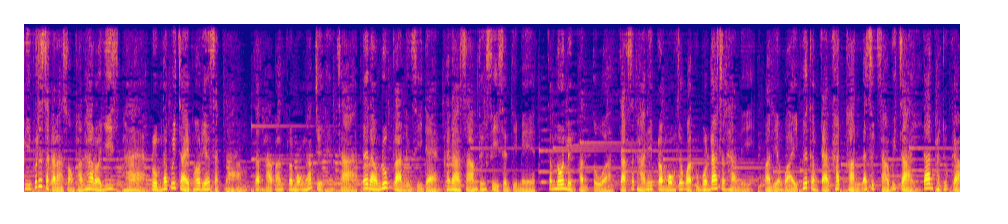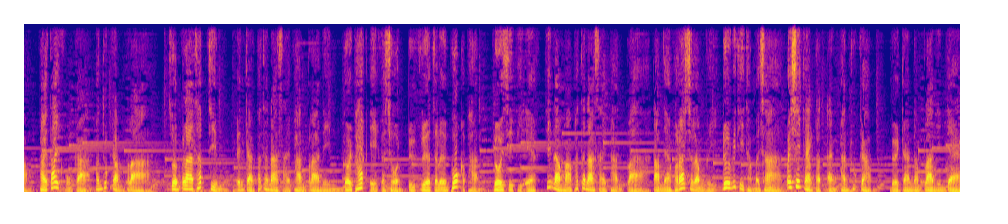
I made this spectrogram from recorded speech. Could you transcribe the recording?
ปีพุทธศักราช 2525 กลุ่มนักวิจัยเพาะเลี้ยงสัตว์น้ำสถาบันประมงน้ำจืดแห่งชาติ ได้นำรูปปลานิลสีแดงขนาด 3-4 เซนติเมตรจำนวน 1,000 ตัว จากสถานีประมงจังหวัดอุบลราชธานี มาเลี้ยงไว้เพื่อทำการคัดพันธุ์และศึกษาวิจัย ด้านพันธุกรรม ภายใต้โครงการพันธุกรรมปลา ส่วนปลาทับทิม เป็นการพัฒนาสายพันธุ์ปลานิลโดยภาคเอกชน คือเครือเจริญโภคภัณฑ์โดย CPF ที่นำมาพัฒนาสายพันธุ์ปลาตามแนวพระราชดำริด้วยวิธีธรรมชาติ ไม่ใช่การตัดแต่งพันธุกรรม โดยการนำปลานิลแดง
